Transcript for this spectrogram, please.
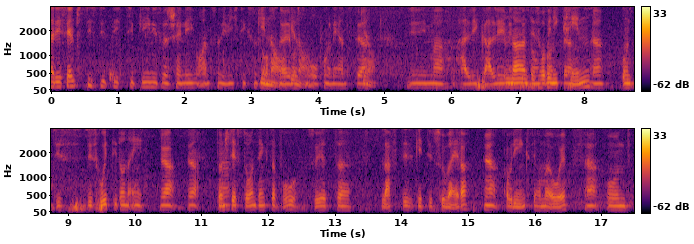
Ja, die Selbstdisziplin ist wahrscheinlich eines von den wichtigsten Genau, Sachen, die genau. du am Anfang lernst. Ja. Genau. Nicht immer Halligalli. Nein, das sagen habe ich nicht kennt Ja, und das, das holt dich dann ein. ja, ja. Dann ja. stehst du da und denkst wo, so jetzt äh, läuft das, geht das so weiter. Ja, Aber die Ängste haben wir alle. ja, Und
